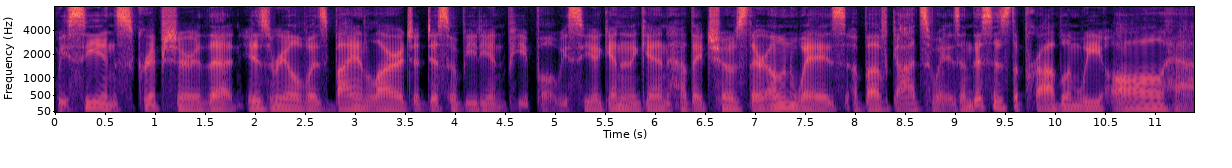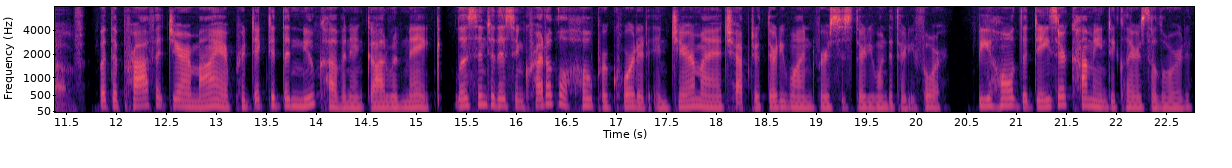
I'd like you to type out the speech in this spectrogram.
We see in Scripture that Israel was by and large a disobedient people. We see again and again how they chose their own ways above God's ways. And this is the problem we all have. But the prophet Jeremiah predicted the new covenant God would make. Listen to this incredible hope recorded in Jeremiah chapter 31, verses 31 to 34. Behold, the days are coming, declares the Lord,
